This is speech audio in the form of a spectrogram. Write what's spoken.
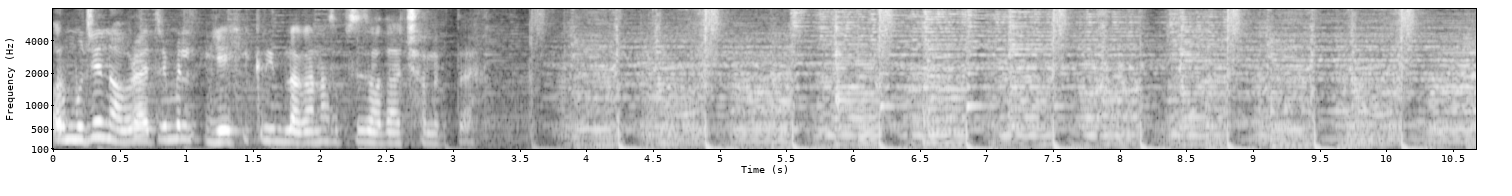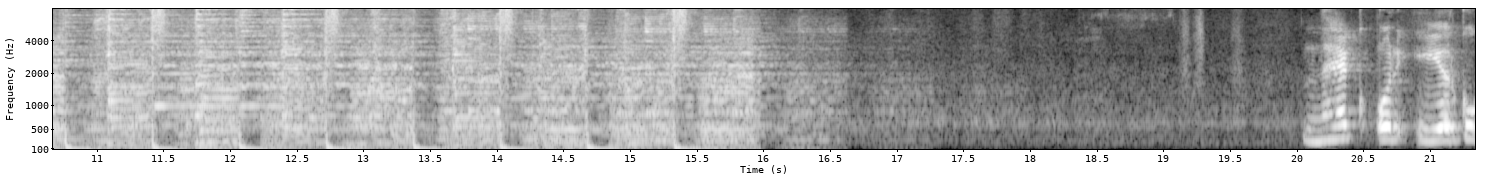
और मुझे नवरात्रि में यही क्रीम लगाना सबसे ज़्यादा अच्छा लगता है। और ईयर को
